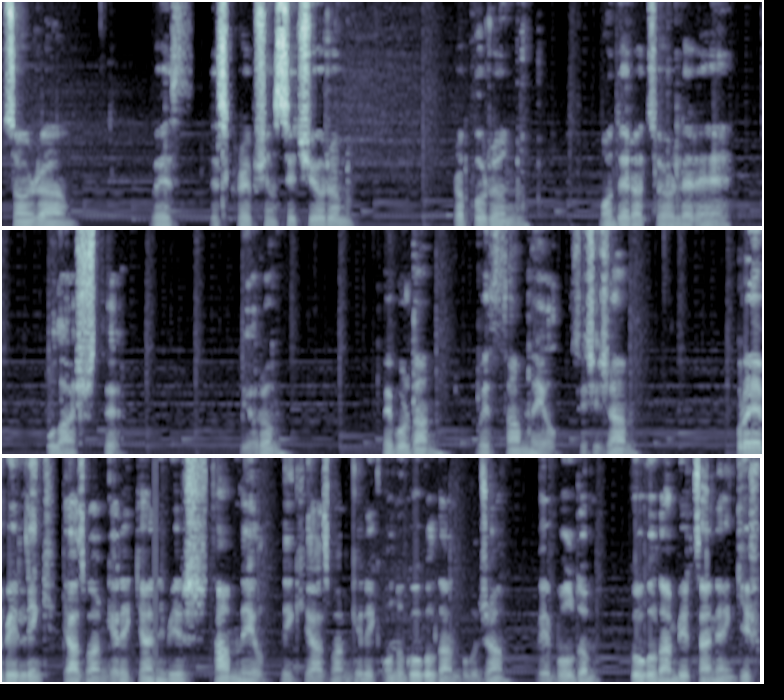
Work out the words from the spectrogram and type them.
Sonra with description seçiyorum. Raporun moderatörlere ulaştı diyorum. Ve buradan with thumbnail seçeceğim. Buraya bir link yazmam gerek. Yani bir thumbnail link yazmam gerek. Onu Google'dan bulacağım. Ve buldum. Google'dan bir tane GIF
